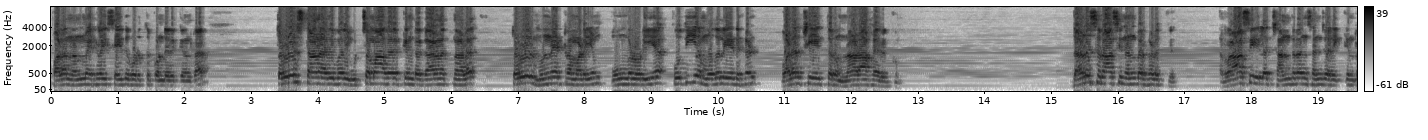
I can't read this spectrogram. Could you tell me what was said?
பல நன்மைகளை செய்து கொடுத்து கொண்டிருக்கின்றார். தொழில் ஸ்தான அதிபதி உச்சமாக இருக்கின்ற காரணத்தினால தொழில் முன்னேற்றம் அடையும் உங்களுடைய புதிய முதலீடுகள் வளர்ச்சியை தரும் நாளாக இருக்கும். தனுசு ராசி நண்பர்களுக்கு ராசியில சந்திரன் சஞ்சரிக்கின்ற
